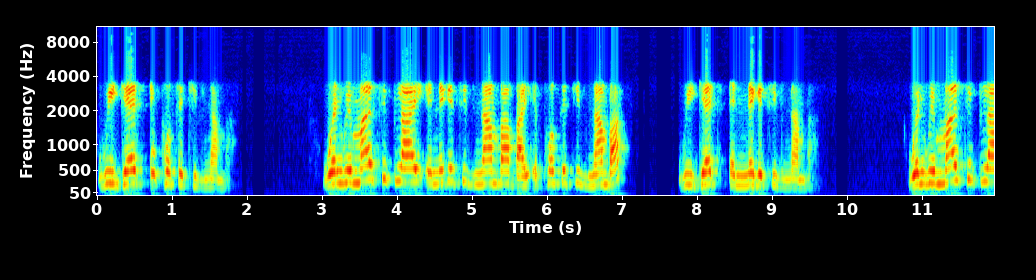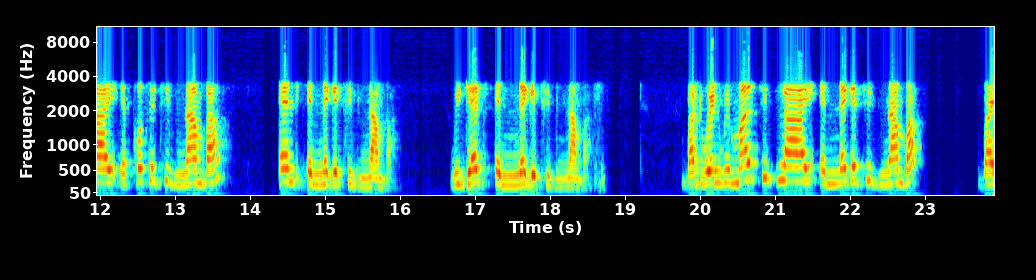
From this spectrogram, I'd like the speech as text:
we get a positive number. When we multiply a negative number by a positive number, we get a negative number. When we multiply a positive number and a negative number, we get a negative number. But when we multiply a negative number by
